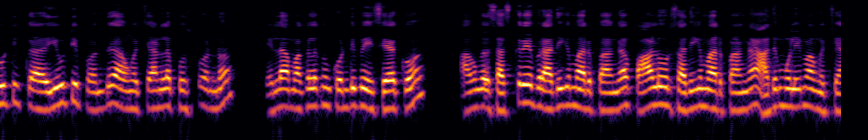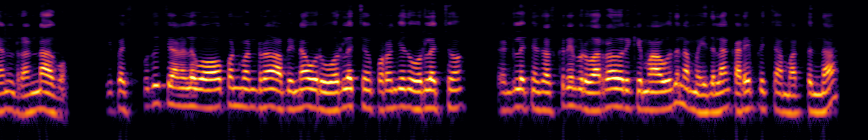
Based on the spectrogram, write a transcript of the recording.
யூடியூப் க- யூடியூப் வந்து அவங்க சேனலை புஷ் பண்ணும் எல்லா மக்களுக்கும் கொண்டு போய் சேர்க்கும். அவங்க சப்ஸ்கிரைபர் அதிகமாக இருப்பாங்க ஃபாலோவர்ஸ் அதிகமாக இருப்பாங்க. அது மூலிமா அவங்க சேனல் ரன் ஆகும். இப்போ புது சேனலை ஓப்பன் பண்ணுறோம் அப்படின்னா ஒரு ஒரு லட்சம் குறைஞ்சது ஒரு லட்சம் ரெண்டு லட்சம் சப்ஸ்கிரைபர் வர்ற வரைக்குமாவது நம்ம இதெல்லாம் கடைப்பிடிச்சா மட்டும்தான்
